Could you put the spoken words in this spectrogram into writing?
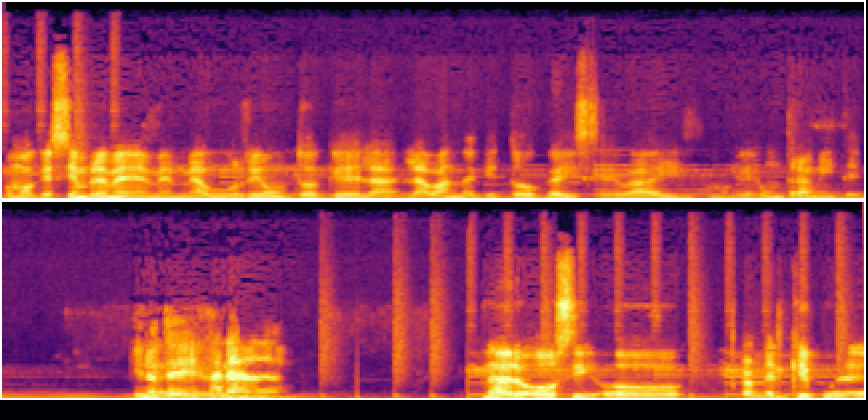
Como que siempre me, me- me aburrió un toque la, la banda que toca y se va y como que es un trámite. Que no te deja nada. Claro, o sí, o el que puede,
